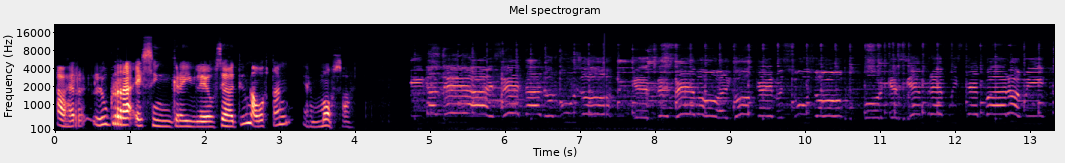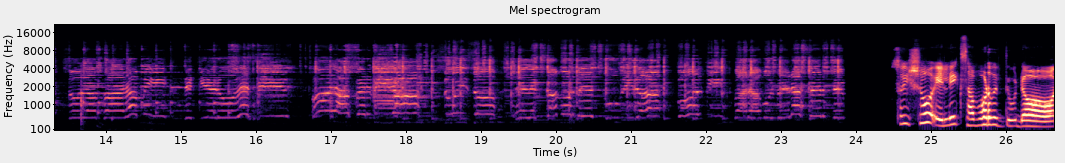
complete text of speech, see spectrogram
A ver, Lucra es increíble, o sea, tiene una voz tan hermosa. Soy yo el ex amor de tu... No,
